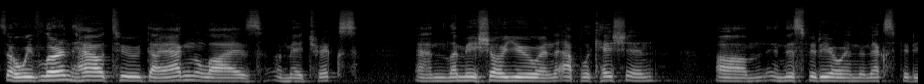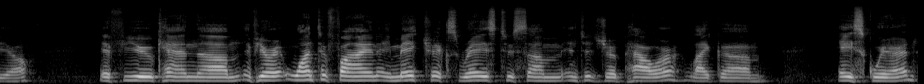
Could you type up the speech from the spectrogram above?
So we've learned how to diagonalize a matrix. And let me show you an application um, in this video and the next video. If you can, um, if you want to find a matrix raised to some integer power, like um, a squared,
